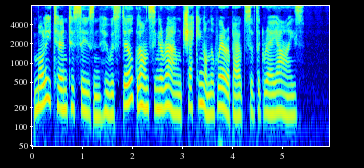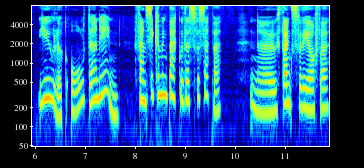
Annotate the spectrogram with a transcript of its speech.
Molly turned to Susan, who was still glancing around, checking on the whereabouts of the grey eyes. You look all done in. Fancy coming back with us for supper? No, thanks for the offer.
